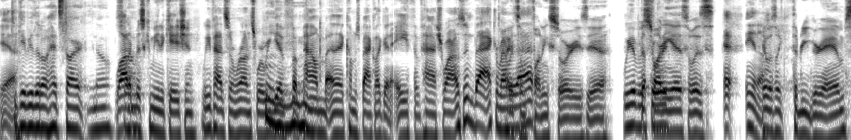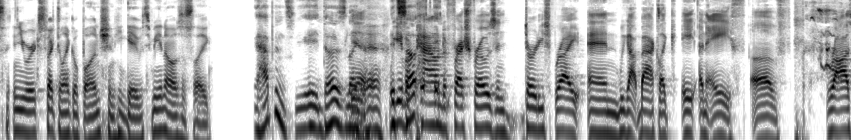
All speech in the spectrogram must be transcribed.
Yeah. to give you a little head start. You know, A lot of miscommunication. We've had some runs where we give a pound and then it comes back like an eighth of hash wires and back. I Remember heard some that? funny stories. Yeah. we have a The story. funniest was eh, you know, it was like three grams, and you were expecting like a bunch, and he gave it to me, and I was just like, It happens. It does. Like yeah. We it's gave a so- pound it- of fresh frozen dirty Sprite, and we got back like eight, an eighth of Roz.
